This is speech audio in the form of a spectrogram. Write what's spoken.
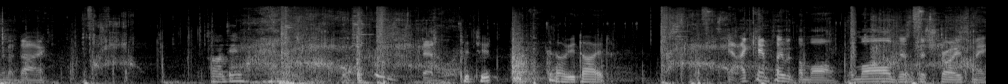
gonna die. Taunting? Dead. Did you? Oh, you died. Yeah, I can't play with the maul. The maul just destroys me.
